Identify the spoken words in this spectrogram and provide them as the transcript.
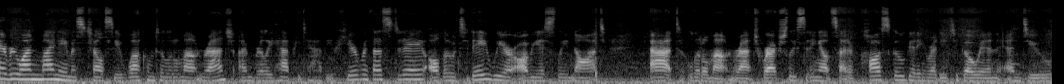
everyone, my name is Chelsea. Welcome to Little Mountain Ranch. I'm really happy to have you here with us today, although today we are obviously not at Little Mountain Ranch. We're actually sitting outside of Costco getting ready to go in and do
